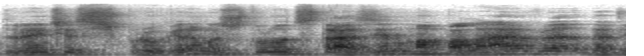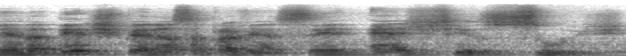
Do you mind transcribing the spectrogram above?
Durante esses programas todos, trazendo uma palavra da verdadeira esperança para vencer é Jesus.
